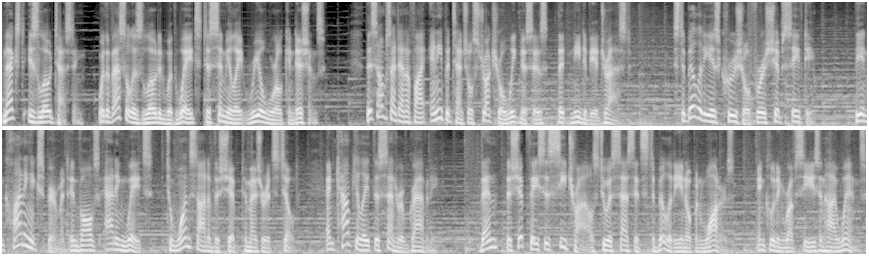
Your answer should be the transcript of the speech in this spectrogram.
Next is load testing, where the vessel is loaded with weights to simulate real-world conditions. This helps identify any potential structural weaknesses that need to be addressed. Stability is crucial for a ship's safety. The inclining experiment involves adding weights to one side of the ship to measure its tilt and calculate the center of gravity. Then, the ship faces sea trials to assess its stability in open waters, including rough seas and high winds.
